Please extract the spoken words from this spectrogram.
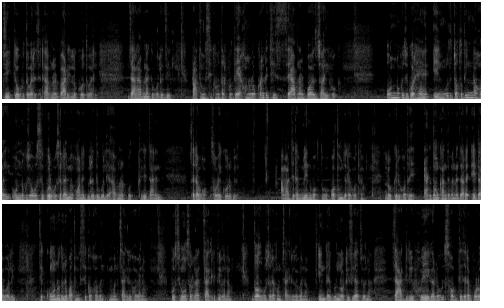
যে কেউ হতে পারে, সেটা আপনার বাড়ির লোক হতে পারে। যারা আপনাকে বলে যে, প্রাথমিক শিক্ষকতার প্রতি এখনও লক্ষ্য রেখেছিস? সে আপনার বয়স যাই হোক। অন্য কিছু করে হ্যাঁ এই মুহূর্তে যতদিন না হয়, অন্য কিছু অবশ্যই করব, সেটা আমি অনেক বিরোধী বলি, আপনারা প্রত্যেকে জানেন, সেটা সবাই করবে। আমার যেটা মেন বক্তব্য, প্রথম যেটা কথা, লোকের কথায় একদম কান দেবে না। যারা এটা বলে যে কোনোদিনও প্রাথমিক শিক্ষক হবে মানে চাকরি হবে না, পশ্চিমবঙ্গ সরকার চাকরি দিবে না, দশ বছর এখন চাকরি হবে না ইন্টারভিউ নোটিশই আসবে না, চাকরি হয়ে গেলেও সবথেকে যেটা বড়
